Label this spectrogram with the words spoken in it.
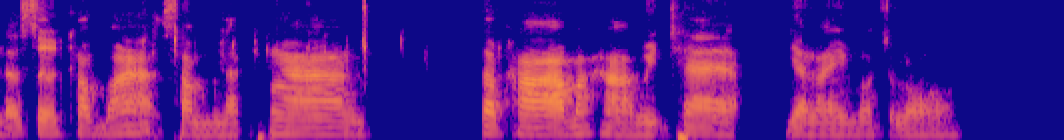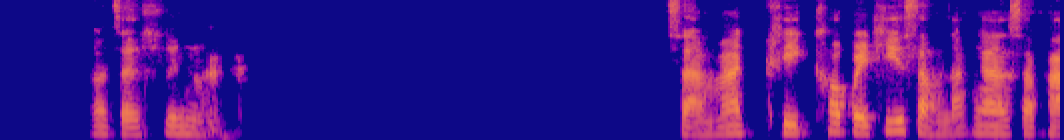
แล้วเซิร์ชคำว่าสำนักงาน สภามหาวิทยาลัยมจรก็จะขึ้นมา สามารถคลิกเข้าไปที่สำนักงานสภา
